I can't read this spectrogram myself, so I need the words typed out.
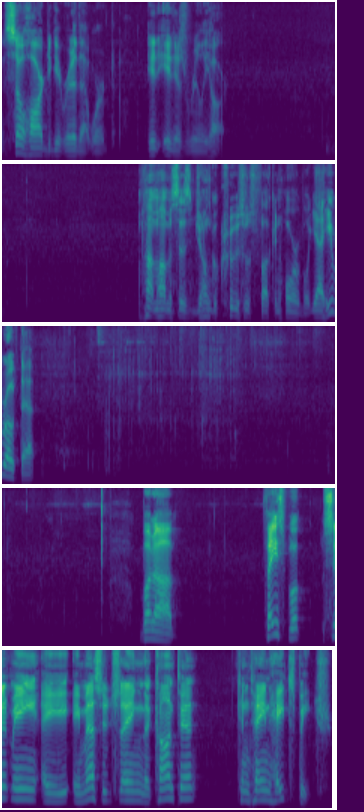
It's so hard to get rid of that word. though. It, it is really hard. Hot Mama says Jungle Cruise was fucking horrible. Yeah, he wrote that. But uh, Facebook sent me a, a message saying the content contained hate speech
